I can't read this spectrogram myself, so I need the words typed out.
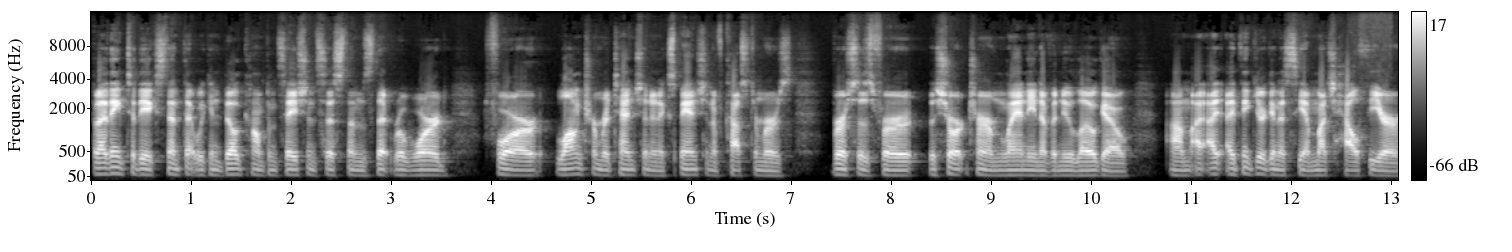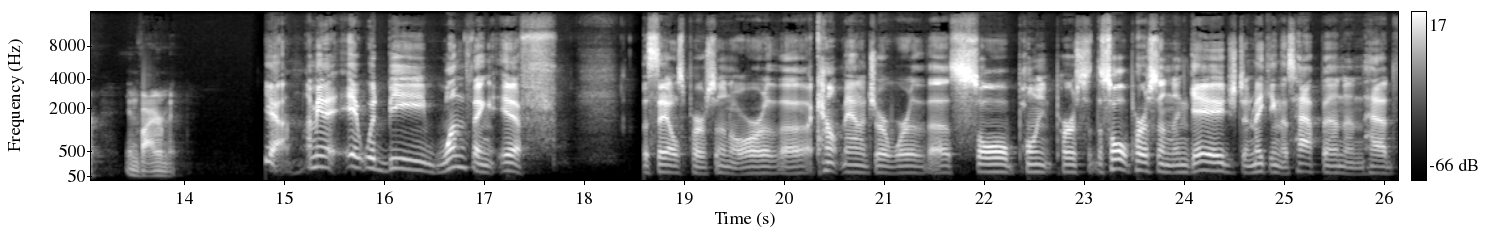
but I think to the extent that we can build compensation systems that reward for long term retention and expansion of customers versus for the short term landing of a new logo, um, I, I think you're going to see a much healthier environment. Yeah. I mean, it would be one thing if the salesperson or the account manager were the sole point person, the sole person engaged in making this happen, and had,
